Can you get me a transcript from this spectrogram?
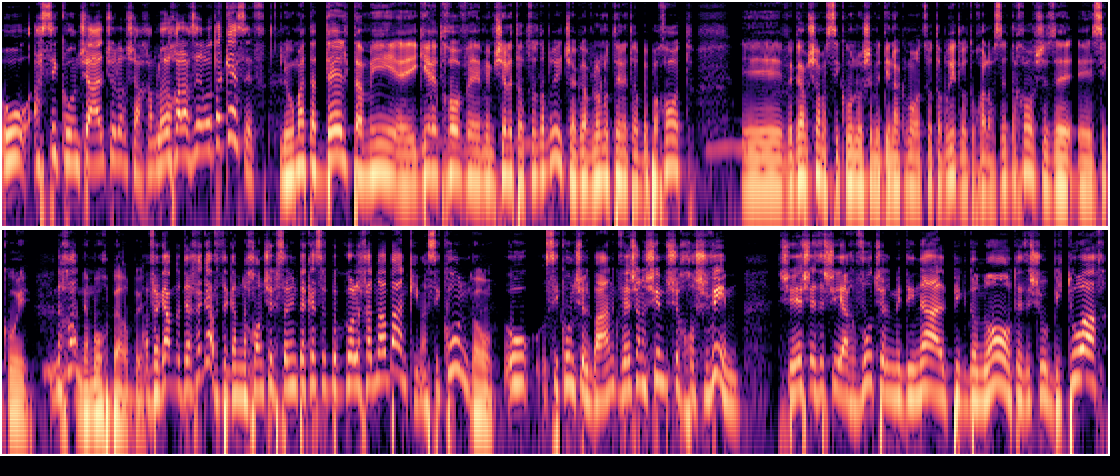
הוא הסיכון שאלטשולר שחם לא יוכל להחזיר לו את הכסף. לעומת הדלתא מאיגרת חוב אה, ממשלת ארה"ב, שאגב לא נותנת הרבה פחות, אה, וגם שם הסיכון הוא שמדינה כמו ארה"ב לא תוכל להחזיר את החוב, שזה אה, סיכוי נכון. נמוך בהרבה. וגם, דרך אגב, זה גם נכון ששמים את הכסף בכל אחד מהבנקים. הסיכון ברור. הוא סיכון של בנק, ויש אנשים שחושבים שיש איזושהי ערבות של מדינה על פקדונות, איזשהו ביטוח.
